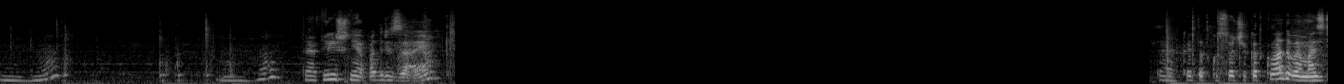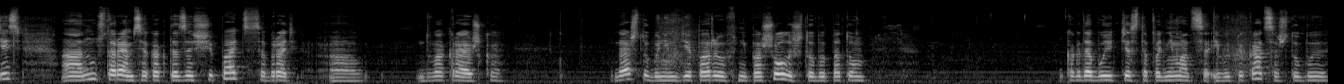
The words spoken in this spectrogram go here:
Угу. Так, лишнее подрезаем. Так, этот кусочек откладываем, а здесь, а, ну, стараемся как-то защипать, собрать а, два краюшка, да, чтобы нигде порыв не пошел, и чтобы потом, когда будет тесто подниматься и выпекаться, чтобы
